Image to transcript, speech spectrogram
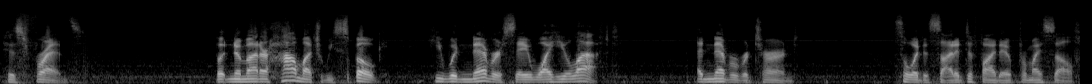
his friends. But no matter how much we spoke, he would never say why he left and never returned. So I decided to find out for myself.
